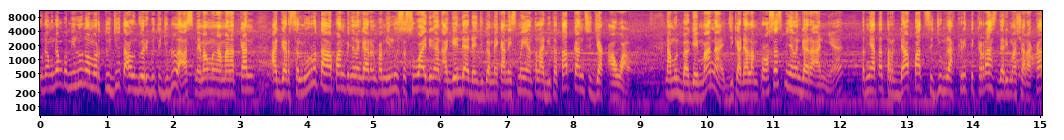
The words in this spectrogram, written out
Undang-Undang Pemilu Nomor 7 Tahun 2017 memang mengamanatkan agar seluruh tahapan penyelenggaraan pemilu sesuai dengan agenda dan juga mekanisme yang telah ditetapkan sejak awal. Namun bagaimana jika dalam proses penyelenggaraannya ternyata terdapat sejumlah kritik keras dari masyarakat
